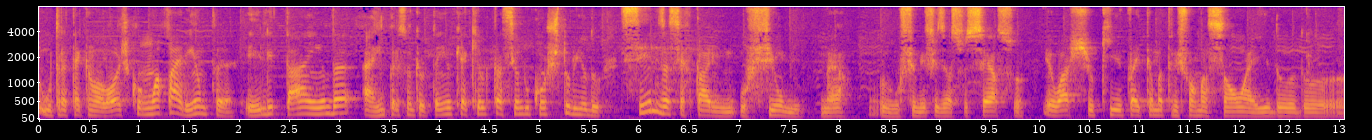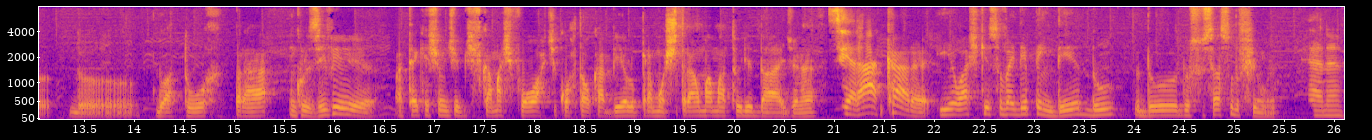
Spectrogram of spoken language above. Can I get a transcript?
ultra tecnológico, não aparenta. Ele tá ainda, a impressão que eu tenho é que aquilo está sendo construído. Se eles acertarem o filme, né, o filme fizer sucesso, eu acho que vai ter uma transformação aí do, do, do, do ator para, inclusive, até questão de, de ficar mais forte, cortar o cabelo para mostrar uma maturidade, né? Será? Cara, e eu acho que isso vai depender do, do, do sucesso do filme. É, né?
